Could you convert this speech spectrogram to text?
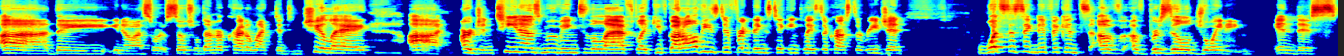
uh, the, you know, a sort of social democrat elected in Chile, uh, Argentina's moving to the left. Like you've got all these different things taking place across the region. What's the significance of, of Brazil joining in this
